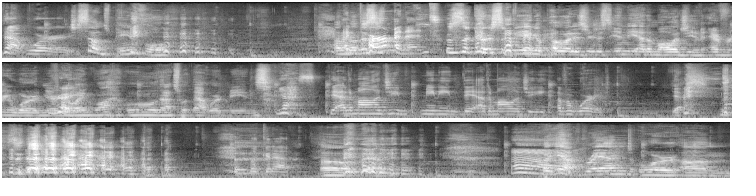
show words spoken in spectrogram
That It word. just sounds painful. I don't and know. This is, permanent. This is the curse of being a poet is you're just in the etymology of every word and you're Right. going, "What? Oh, that's what that word means." yes, the etymology meaning the etymology of a word. Yes. Look it up. oh man. But yeah, Ah. brand or um,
